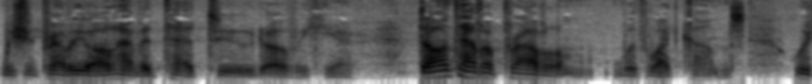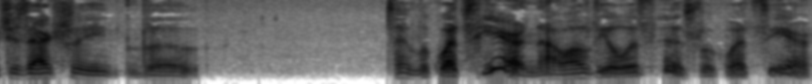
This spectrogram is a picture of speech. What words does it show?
We should probably all have it tattooed over here. Don't have a problem with what comes, which is actually the say, look what's here. Now I'll deal with this. Look what's here.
